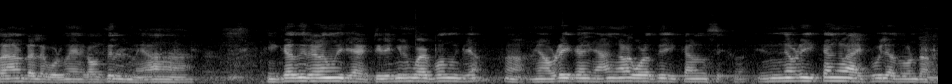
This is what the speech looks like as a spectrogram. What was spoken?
സാധനം ഉണ്ടല്ലോ കൊടുന്നതിന് കൗത്തിലിടുന്നേ ആ എനിക്കത് ഇടണമെന്നില്ല ഇട്ടില്ലെങ്കിലും കുഴപ്പമൊന്നുമില്ല. ആ ഞാൻ അവിടെ ഇരിക്കാൻ ഞാൻ നിങ്ങളെ കൂടത്തിൽ ഇരിക്കാമെന്ന് ഇന്നവിടെ ഇരിക്കാൻ നിങ്ങൾ അയക്കൂല അതുകൊണ്ടാണ്.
